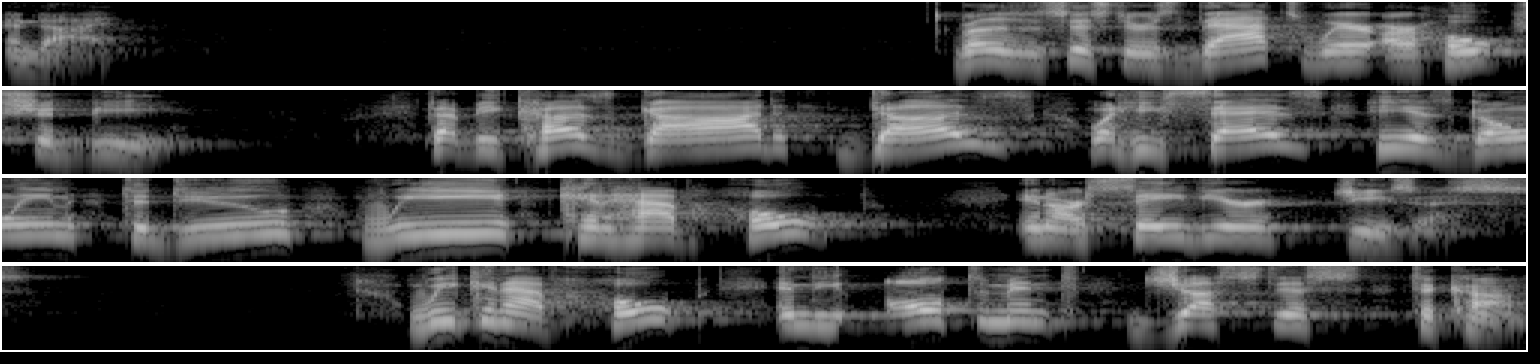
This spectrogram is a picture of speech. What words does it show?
and I. Brothers and sisters, that's where our hope should be. That because God does what he says he is going to do, we can have hope in our Savior Jesus. We can have hope in the ultimate justice to come.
